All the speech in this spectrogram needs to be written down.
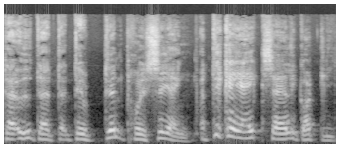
der, er ud- der, der, det er jo den projicering, og det kan jeg ikke særlig godt lide.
